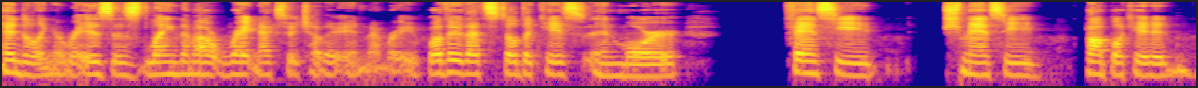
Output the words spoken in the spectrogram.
handling arrays, is laying them out right next to each other in memory. Whether that's still the case in more fancy, schmancy, complicated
